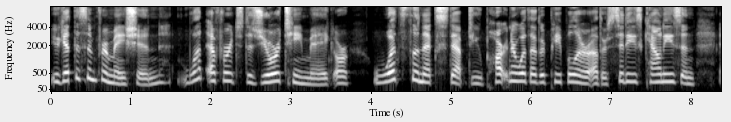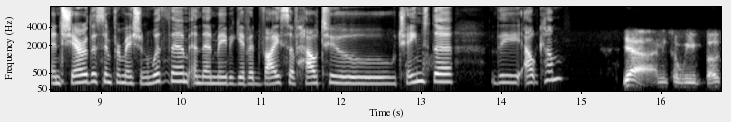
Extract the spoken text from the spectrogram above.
you get this information. What efforts does your team make, or What's the next step? Do you partner with other people or other cities, counties, and, and share this information with them and then maybe give advice of how to change the, the outcome? Yeah, I mean, so we both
